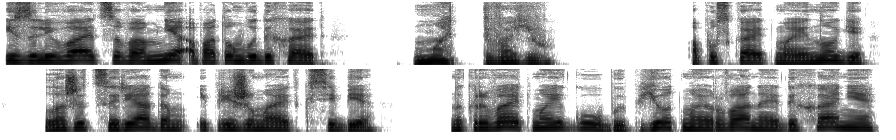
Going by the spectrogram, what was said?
и заливается во мне, а потом выдыхает «Мать твою!» Опускает мои ноги, ложится рядом и прижимает к себе. Накрывает мои губы, пьет мое рваное дыхание,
